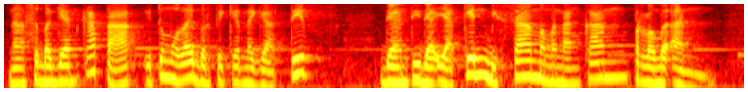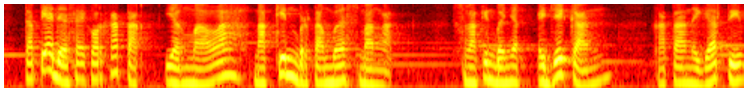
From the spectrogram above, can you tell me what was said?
Nah, sebagian katak itu mulai berpikir negatif dan tidak yakin bisa memenangkan perlombaan. Tapi ada seekor katak yang malah makin bertambah semangat. Semakin banyak ejekan, kata negatif,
